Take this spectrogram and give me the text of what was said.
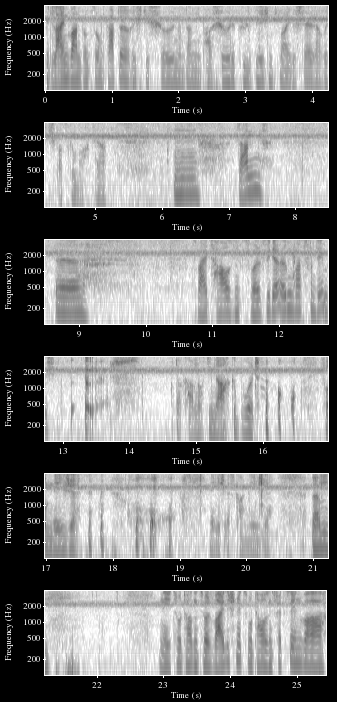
mit Leinwand und so einem Gatte richtig schön und dann ein paar schöne kühle Bierchens neu gestellt. Hat richtig Spaß gemacht, ja. Mm, dann äh, 2012 wieder irgendwas, von dem ich. Da kam noch die Nachgeburt vom Neige. nee, ich esse kein Neige. Ähm, nee, 2012 weiß ich nicht. 2014 war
